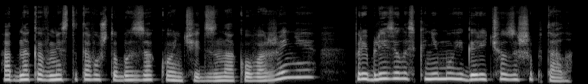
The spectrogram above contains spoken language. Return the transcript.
однако вместо того, чтобы закончить знак уважения, приблизилась к нему и горячо зашептала.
